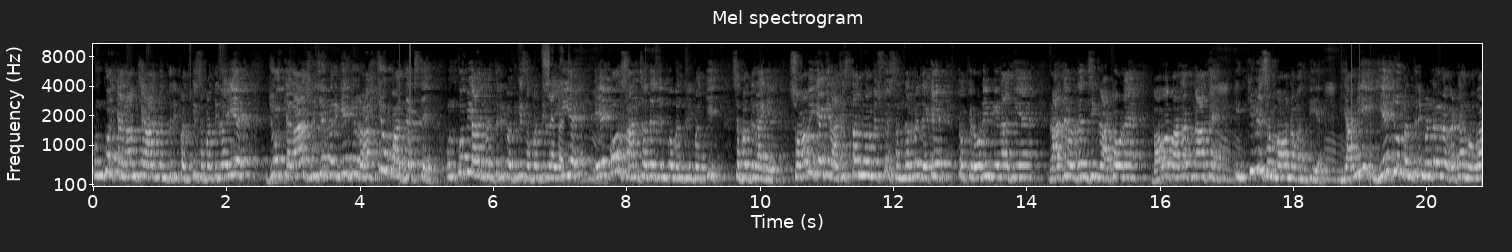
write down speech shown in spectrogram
उनको क्या नाम से आज मंत्री पद की शपथ दिलाई है? जो कैलाश विजय वर्गीय जो राष्ट्रीय उपाध्यक्ष थे उनको भी आज मंत्री पद की शपथ दिलाई गई है। एक और सांसद है जिनको मंत्री पद की शपथ दिलाई गई। स्वाभाविक है कि राजस्थान में हम इसको इस संदर्भ में देखें तो किरोड़ी मीणा जी हैं राज्यवर्धन सिंह राठौड़ है बाबा बालकनाथ है इनकी भी संभावना बनती है। यानी ये जो मंत्रिमंडल का गठन होगा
